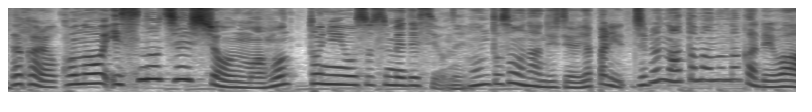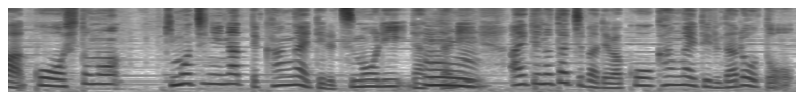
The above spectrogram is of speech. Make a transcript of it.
だからこの椅子のセッションは本当におすすめですよね。本当そうなんですよ。やっぱり自分の頭の中ではこう人の気持ちになって考えているつもりだったり、うん。相手の立場ではこう考えているだろうと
